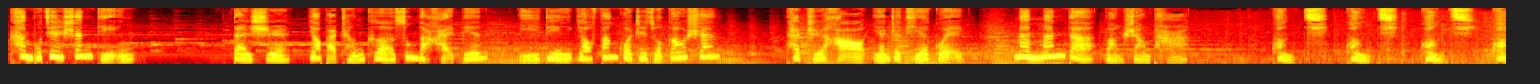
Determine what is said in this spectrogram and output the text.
看不见山顶，但是要把乘客送到海边，一定要翻过这座高山。他只好沿着铁轨，慢慢的往上爬。哐起哐起哐起哐，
